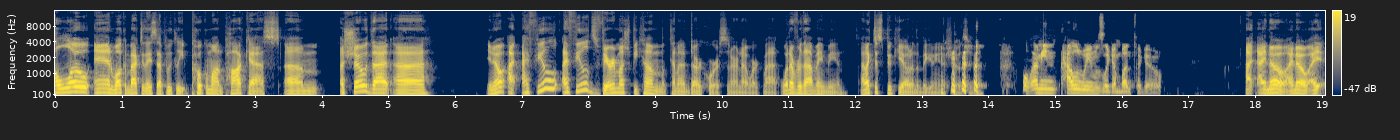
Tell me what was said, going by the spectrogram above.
Hello and welcome back to the ASAP Weekly Pokemon Podcast. Um, a show that uh, you know, I, I feel I feel it's very much become kind of a dark horse in our network, Matt. Whatever that may mean. I like to spook you out in the beginning of shows. You know? well, I mean, Halloween was like a month ago. I, I know, I know. I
